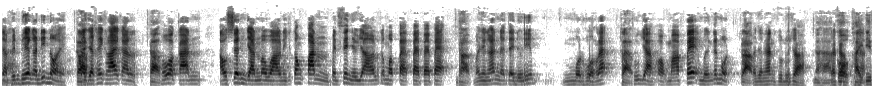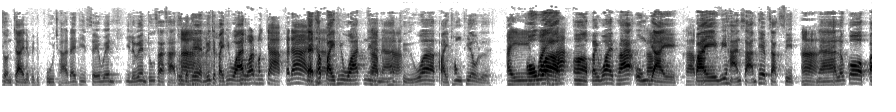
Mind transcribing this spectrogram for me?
จะเพี้ยนๆกันนิดหน่อยครับแต่จะคล้าย ๆกัน ครับเพราะว่าการเอาเส้นยันมาวางเนี่ยจะต้องปั้นเป็นเส้นยาวๆแล้วก็มาแปะแปะแปะแปะครับ มันอย่างนั้นนะแต่เดี๋ยวนี้ หมดห่วงแล้วครับทุกอย่างออกมาเป๊ะเหมือนกันหมดครับ มันอย่างนั้นคุณนุชานะฮะนะก็รับใครที่สนใจเนี่ยไปบูชาได้ที่เซเว่นอีเลเว่นทุกสาขาทั่วอ่าประเทศหรือจะไปที่วัด ที่วัดบางจากก็ได้แต่ถ้านะไปที่วัดเนี่ครัยบนะฮะถือว่าไปท่องเที่ยวเลย ไปเพราะไหว้ว่าพระ เอ่อไปไหว้พระองค์ครับใหญ่ ครับไปวิหารสามเทพศักดิ์สิทธิ์อ่านะแล้วก็ไป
